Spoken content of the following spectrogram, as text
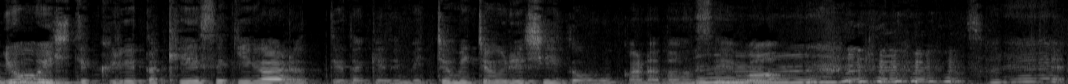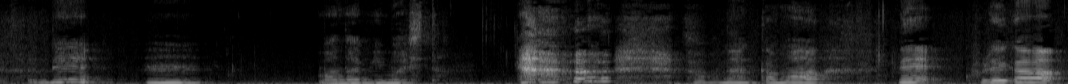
用意してくれた形跡があるっていうだけでめちゃめちゃ嬉しいと思うから男性は、うん。それでうん。学びましたそうなんかまあねこれが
